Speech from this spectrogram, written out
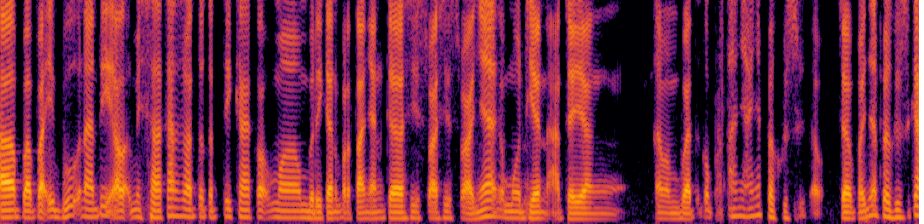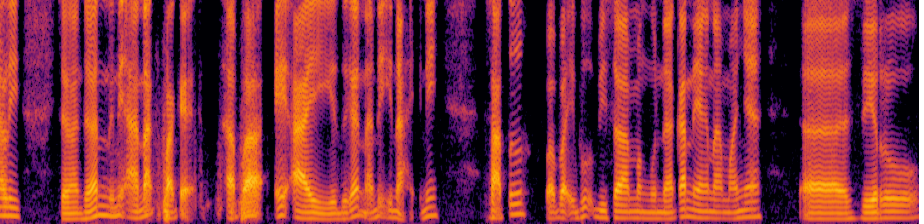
uh, Bapak Ibu nanti kalau misalkan suatu ketika kok memberikan pertanyaan ke siswa-siswanya, kemudian ada yang membuat kok pertanyaannya bagus jawabannya bagus sekali. Jangan-jangan ini anak pakai apa AI gitu kan. Nanti nah ini satu Bapak Ibu bisa menggunakan yang namanya uh, zero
